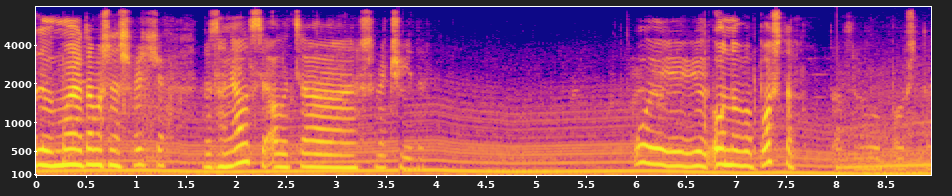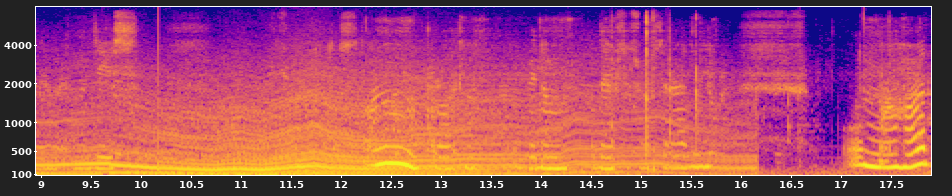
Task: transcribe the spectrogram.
Е, Моя та машина швидше розганялася, але ця швидше їде. Ой-ой-ой, о, нова пошта? Так, це пошта, я надіюсь. Станемо акуратно. Підемо, подивимося, що всередині. О, магад.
